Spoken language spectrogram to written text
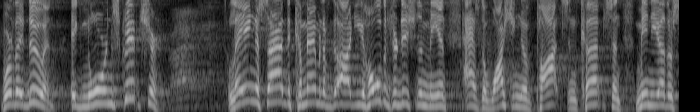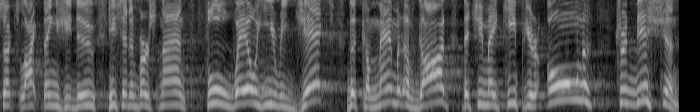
What are they doing? Ignoring scripture. Laying aside the commandment of God, ye hold the tradition of men as the washing of pots and cups and many other such like things ye do. He said in verse 9, Full well ye reject the commandment of God that ye may keep your own tradition.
